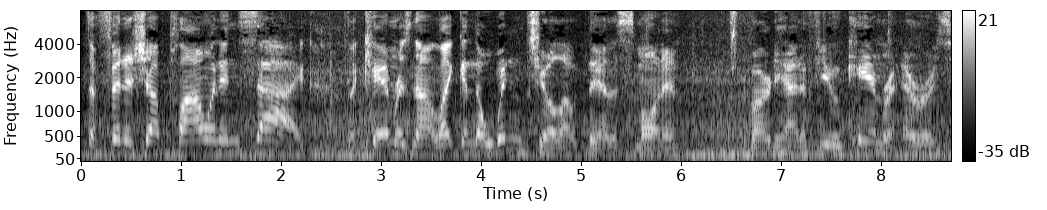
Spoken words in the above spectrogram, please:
Have to finish up plowing inside. The camera's not liking the wind chill out there this morning. We've already had a few camera errors.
